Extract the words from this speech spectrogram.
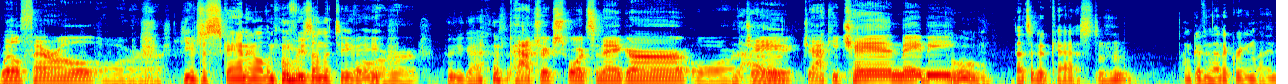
Will Ferrell or you just scanning all the movies on the TV. or Who you got? Patrick Schwarzenegger or Jay, Jackie Chan maybe. Ooh, that's a good cast. Mm-hmm. I'm giving that a green light.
